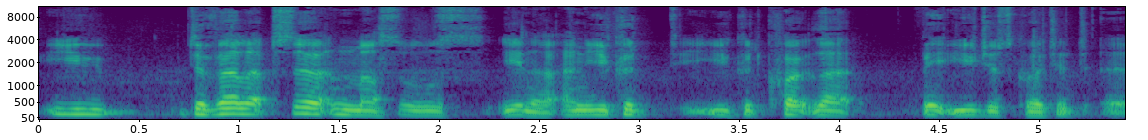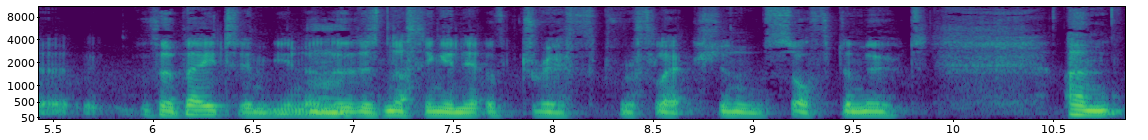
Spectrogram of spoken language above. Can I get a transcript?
you develop certain muscles, you know, and you could you could quote that bit you just quoted uh, verbatim. You know, that there's nothing in it of drift, reflection, softer moods. And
